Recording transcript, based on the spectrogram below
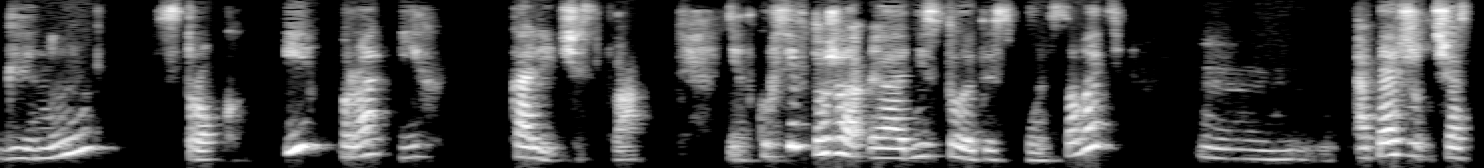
длину строк и про их количество. Нет, курсив тоже не стоит использовать. Опять же, сейчас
